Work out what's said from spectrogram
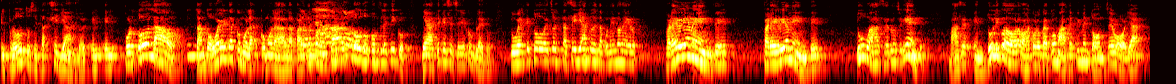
el producto se está sellando, el, el- por todos lados, tanto vuelta como la, como la, la parte Los lados, frontal, todo. todo completico. Dejaste que se selle completo. Tú ves que todo eso está sellando, se está poniendo negro. Previamente, previamente, tú vas a hacer lo siguiente. Vas a hacer en tu licuadora, vas a colocar tomate, pimentón, cebolla,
